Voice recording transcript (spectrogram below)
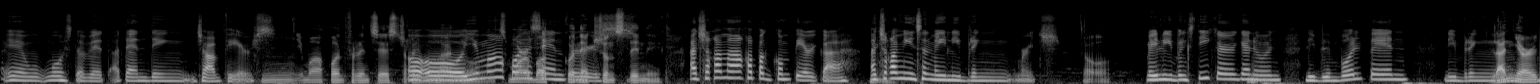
eh, most of it, attending job fairs. Mm, yung mga conferences, tsaka Oo, yung mga, ano, yung mga call centers. connections din eh. At saka makakapag-compare ka. At saka minsan may libreng merch. Oo. May libreng sticker, ganun. Libreng ballpen, libreng... Lanyard.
